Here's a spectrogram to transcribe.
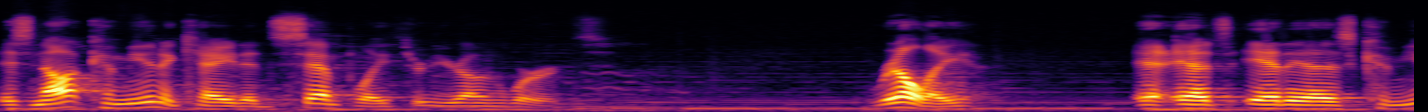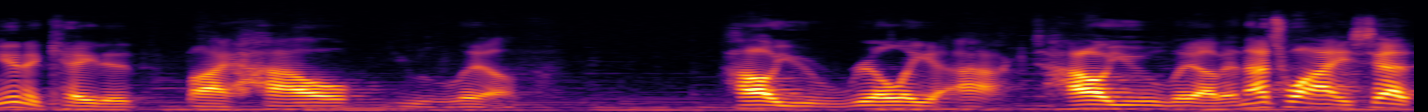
is not communicated simply through your own words. Really, it, it is communicated by how you live, how you really act, how you live. And that's why I said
